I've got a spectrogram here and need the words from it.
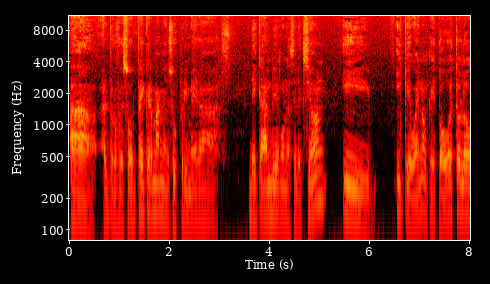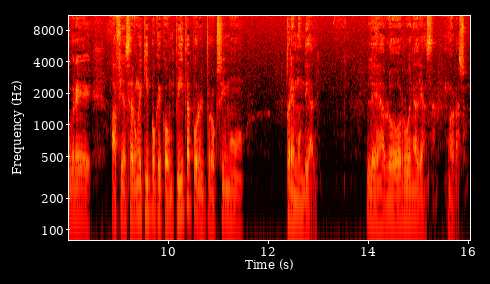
al profesor Peckerman en sus primeras de cambio con la selección y y que bueno, que todo esto logre afianzar un equipo que compita por el próximo premundial. Les habló Rubén Adrianza. Un abrazo.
